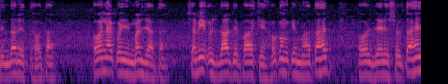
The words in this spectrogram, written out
زندہ رہتا ہوتا اور نہ کوئی مر جاتا۔ سبھی اس ذات پاک کے حکم کے ماتحت اور زیر سلطہ ہیں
